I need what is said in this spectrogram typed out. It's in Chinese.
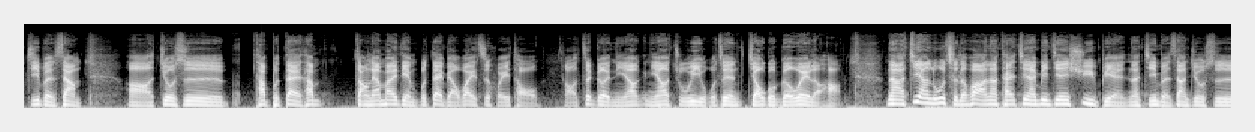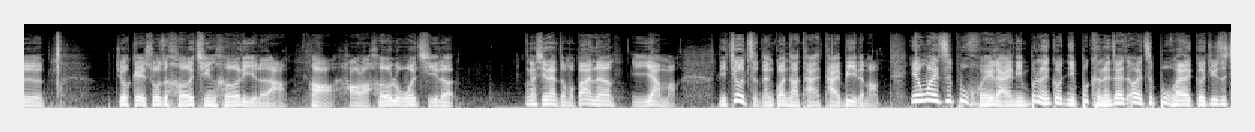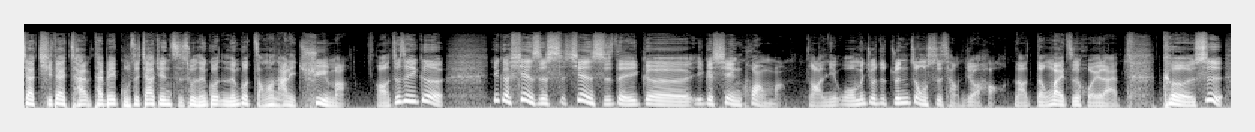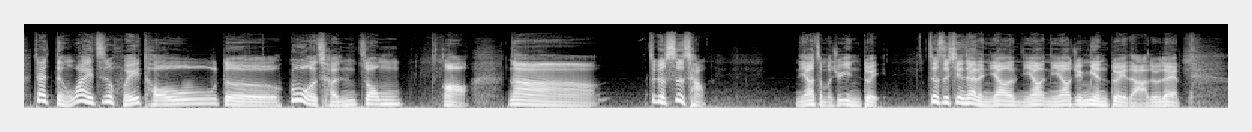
基本上啊，就是它不带它涨两百点不代表外资回头，好，这个你要你要注意，我之前教过各位了哈。那既然如此的话，那台新台币今天续贬，那基本上就是。就可以说是合情合理了啦，啊，好了，合逻辑了。那现在怎么办呢？一样嘛，你就只能观察台台币的嘛，因为外资不回来，你不能够，你不可能在外资不回来格局之下，期待台台北股市加权指数能够能够涨到哪里去嘛？啊，这是一个一个现实是现实的一个一个现况嘛。啊，你我们就是尊重市场就好，那等外资回来。可是，在等外资回头的过程中，啊，那。这个市场你要怎么去应对？这是现在的你要你要你要去面对的啊，对不对？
